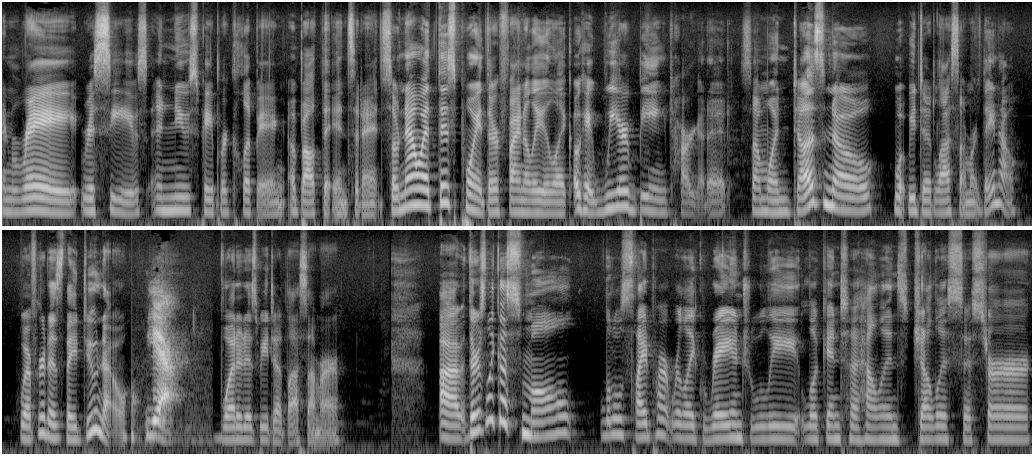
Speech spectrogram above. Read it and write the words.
And Ray receives a newspaper clipping about the incident. So now at this point, they're finally like, okay, we are being targeted. Someone does know what we did last summer. They know. Whoever it is, they do know Yeah. what it is we did last summer. Uh, there's like a small little side part where like Ray and Julie look into Helen's jealous sister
